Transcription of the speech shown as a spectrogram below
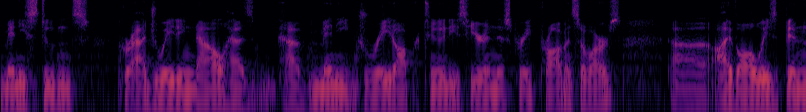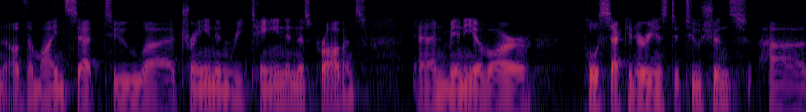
many students graduating now has have many great opportunities here in this great province of ours. Uh, I've always been of the mindset to uh, train and retain in this province, and many of our post-secondary institutions. Uh,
